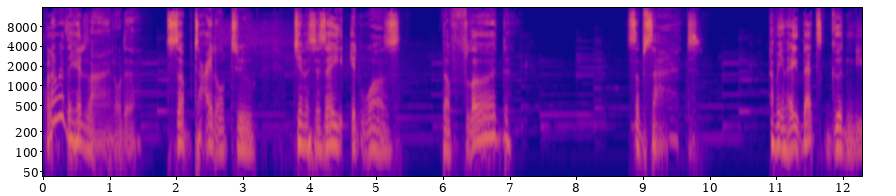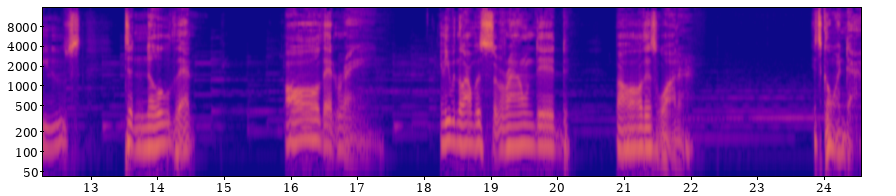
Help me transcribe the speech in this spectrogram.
When I read the headline or the subtitle to Genesis 8, it was The Flood Subsides. I mean, hey, that's good news to know that all that rain, and even though I was surrounded by all this water, it's going down.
